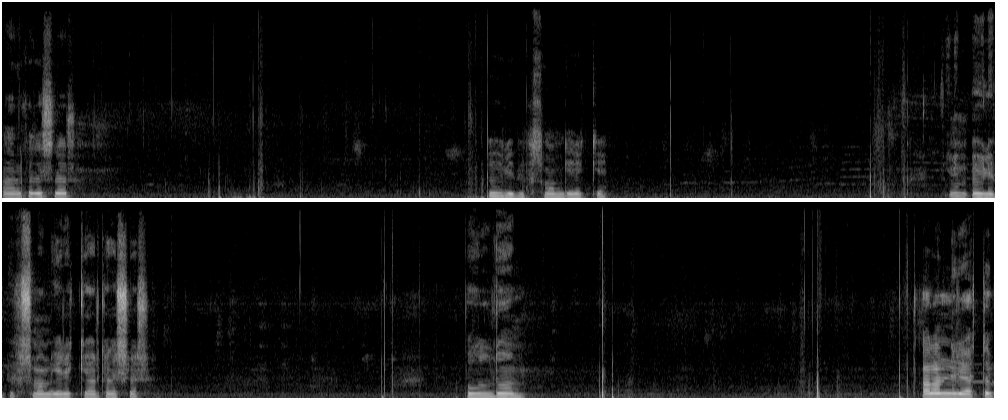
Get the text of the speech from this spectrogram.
Arkadaşlar öyle bir pusmam gerek ki. Benim öyle bir pusmam gerek ki arkadaşlar. Buldum. Alan nereye attım?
